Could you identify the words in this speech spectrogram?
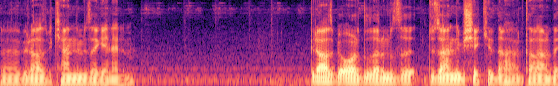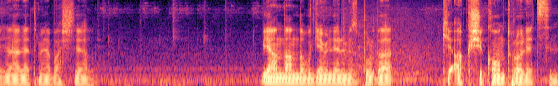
Ee, biraz bir kendimize gelelim. Biraz bir ordularımızı düzenli bir şekilde haritalarda ilerletmeye başlayalım. Bir yandan da bu gemilerimiz buradaki akışı kontrol etsin.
